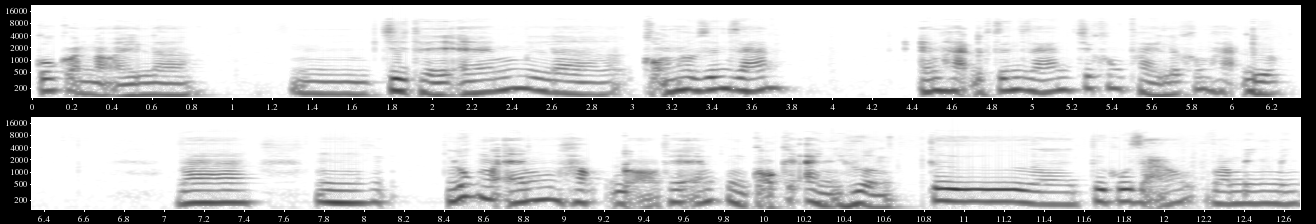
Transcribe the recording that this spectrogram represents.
cô còn nói là ừ, um, chỉ thấy em là có màu dân gian em hát được dân gian chứ không phải là không hát được. Và um, lúc mà em học đó thì em cũng có cái ảnh hưởng từ uh, từ cô giáo và mình mình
